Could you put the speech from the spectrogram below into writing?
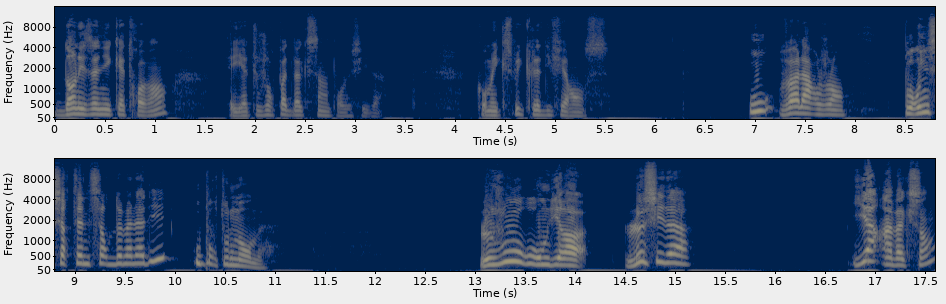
Dans les années 80. Et il n'y a toujours pas de vaccin pour le sida. Qu'on m'explique la différence. Où va l'argent? Pour une certaine sorte de maladie ou pour tout le monde? Le jour où on me dira le sida, il y a un vaccin.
